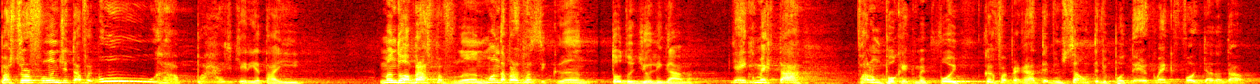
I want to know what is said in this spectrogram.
pastor Fulano de Tal. Falei: Uh, rapaz, queria estar tá aí. Manda um abraço para Fulano, manda um abraço para Ciclano. Todo dia eu ligava. E aí, como é que tá? Fala um pouco aí como é que foi. Como é que foi pregado? Teve unção, teve poder, como é que foi? Tal, tal, tal.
